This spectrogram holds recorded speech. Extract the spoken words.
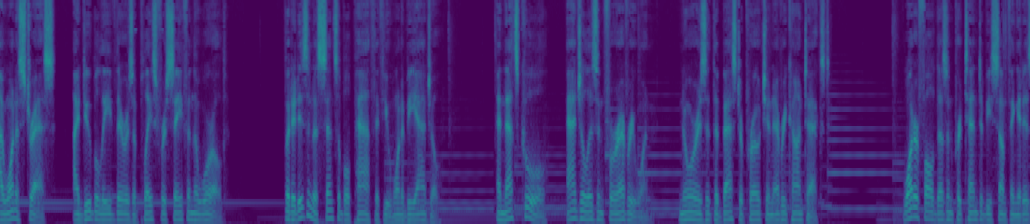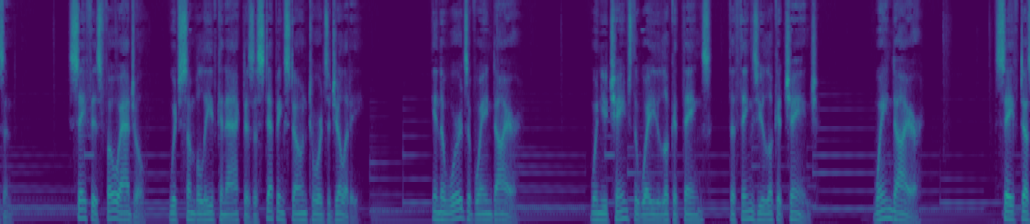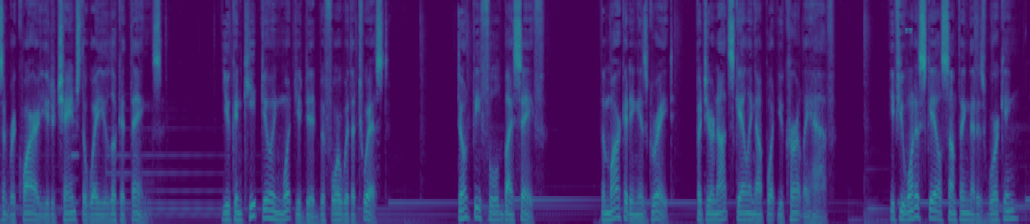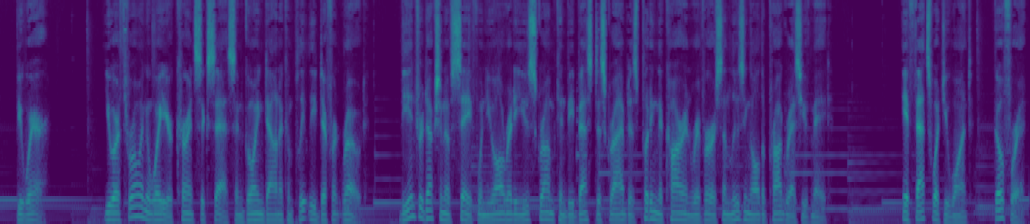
I want to stress I do believe there is a place for SAFE in the world. But it isn't a sensible path if you want to be agile. And that's cool, agile isn't for everyone, nor is it the best approach in every context. Waterfall doesn't pretend to be something it isn't. SAFE is faux agile, which some believe can act as a stepping stone towards agility. In the words of Wayne Dyer, when you change the way you look at things, the things you look at change. Wayne Dyer. SAFE doesn't require you to change the way you look at things. You can keep doing what you did before with a twist. Don't be fooled by SAFE. The marketing is great, but you're not scaling up what you currently have. If you want to scale something that is working, beware. You are throwing away your current success and going down a completely different road. The introduction of SAFE when you already use Scrum can be best described as putting the car in reverse and losing all the progress you've made. If that's what you want, go for it.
